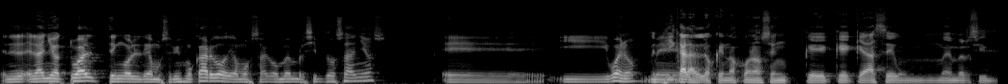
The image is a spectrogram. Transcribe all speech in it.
en el, el año actual tengo el, digamos, el mismo cargo, digamos, hago membership dos años. Eh, y bueno, Explicar a los que no conocen qué, qué- qué hace un membership.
